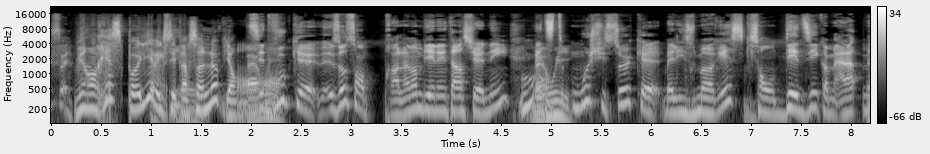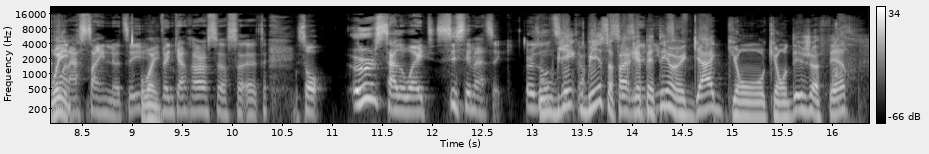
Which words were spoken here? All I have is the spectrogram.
C'est- Mais on reste poli avec ces personnes-là, puis on. Dites-vous que les autres sont probablement bien intentionnés, Ouh. mais Ben oui. moi je suis sûr que ben, les humoristes qui sont dédiés comme à la, Oui. à la scène là, tu sais, Oui. 24 heures sur, sont eux ça doit être systématique. Eux Ou bien, c'est ou bien se faire répéter un gag qu'ils ont, qu'ils ont déjà fait Oh, mi-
